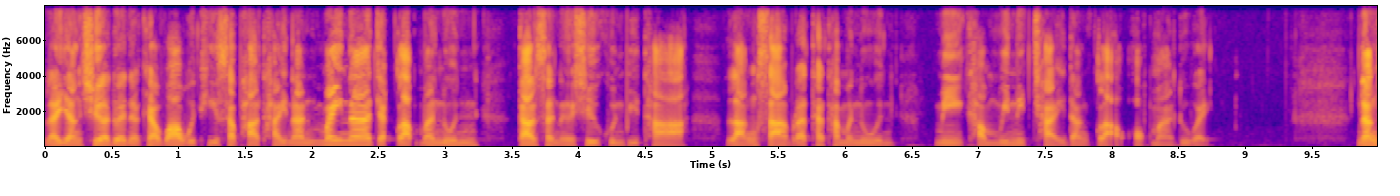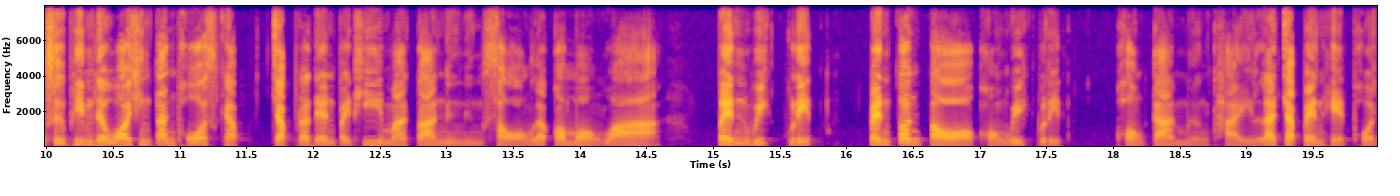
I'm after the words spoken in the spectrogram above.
และยังเชื่อด้วยนะครับว่าวุฒิสภาไทยนั้นไม่น่าจะกลับมาหนุนการเสนอชื่อคุณพิธาหลังสามรัฐธรรมนูญ มีคำวินิจฉัยดังกล่าวออกมาด้วย หนังสือพิมพ์ The Washington Post ครับจับประเด็นไปที่มาตรา 112 แล้วก็มองว่าเป็นวิกฤต เป็นต้นต่อของวิกฤตของการเมืองไทย และจะเป็นเหตุผล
